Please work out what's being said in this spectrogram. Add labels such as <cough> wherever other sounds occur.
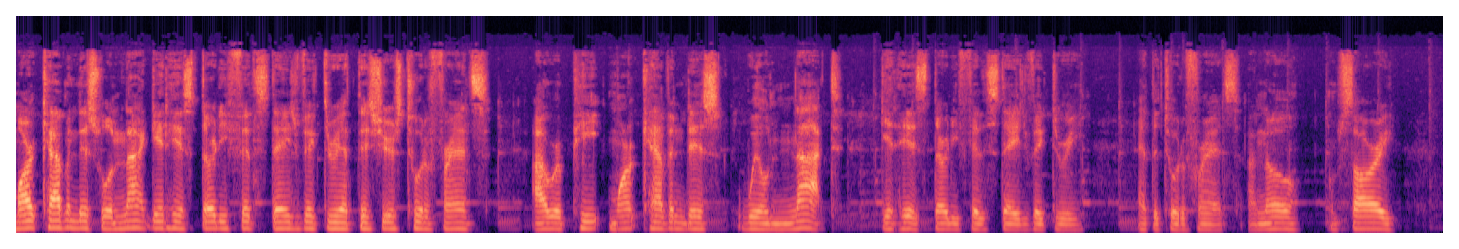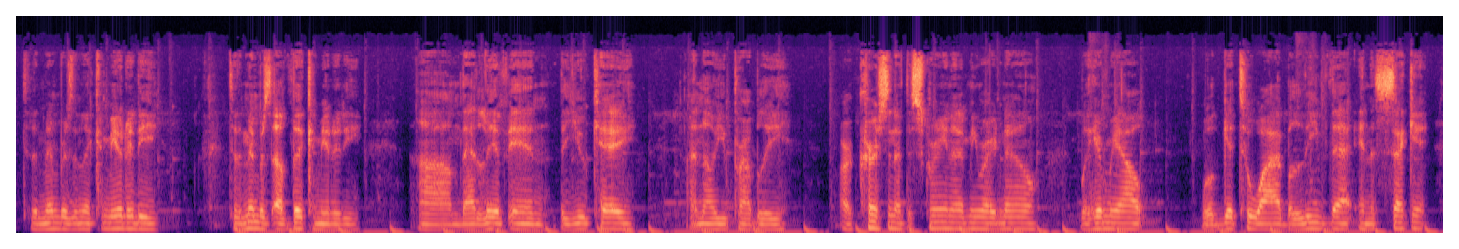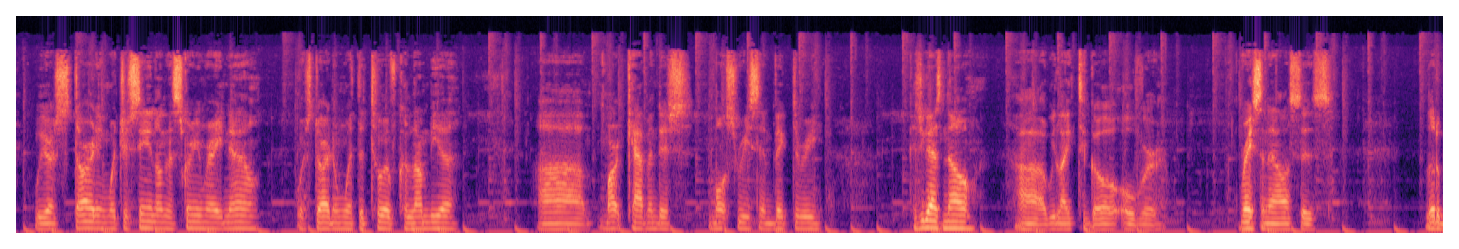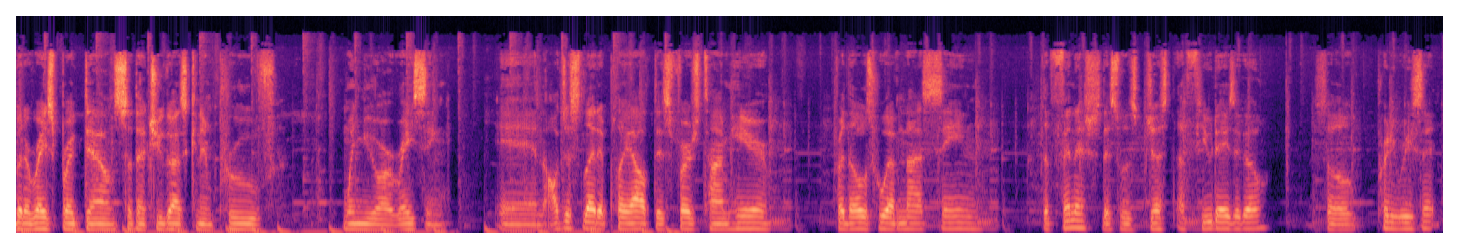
Mark Cavendish will not get his 35th stage victory at this year's Tour de France. I repeat, Mark Cavendish will not get his 35th stage victory at the Tour de France. I know, I'm sorry to the members in the community, to the members of the community um, that live in the UK. I know you probably are cursing at the screen at me right now, but hear me out. We'll get to why I believe that in a second. We are starting what you're seeing on the screen right now. We're starting with the Tour of Colombia. Uh, Mark Cavendish, most recent victory. Because you guys know, uh, we like to go over race analysis, a little bit of race breakdown so that you guys can improve when you are racing. And I'll just let it play out this first time here. For those who have not seen the finish, this was just a few days ago, so pretty recent.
